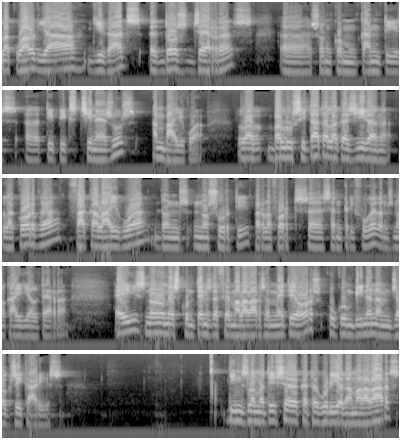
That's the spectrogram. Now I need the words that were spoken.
la qual hi ha lligats eh, dos gerres, eh, són com cantis eh, típics xinesos, amb aigua. La velocitat a la que giren la corda fa que l'aigua doncs, no surti per la força centrífuga, doncs no caigui al terra. Ells, no només contents de fer malabars amb meteors, ho combinen amb jocs icaris Dins la mateixa categoria de malabars,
